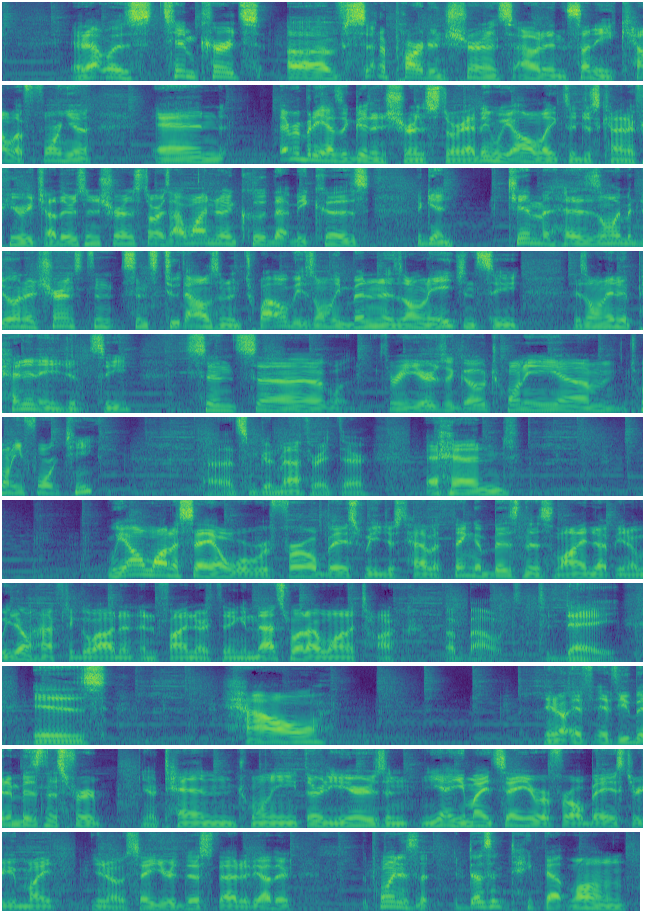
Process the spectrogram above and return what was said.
And that was Tim Kurtz of Set Apart Insurance out in sunny California. And everybody has a good insurance story. I think we all like to just kind of hear each other's insurance stories. I wanted to include that because, again, Tim has only been doing insurance t- since 2012. He's only been in his own agency, his own independent agency, since uh, what, three years ago, 20, um, 2014. Uh, that's some good math right there. And we all want to say, oh, we're referral based. We just have a thing of business lined up. You know, we don't have to go out and, and find our thing. And that's what I want to talk about today is how, you know, if, if you've been in business for, you know, 10, 20, 30 years, and yeah, you might say you're referral based or you might, you know, say you're this, that, or the other. The point is that it doesn't take that long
